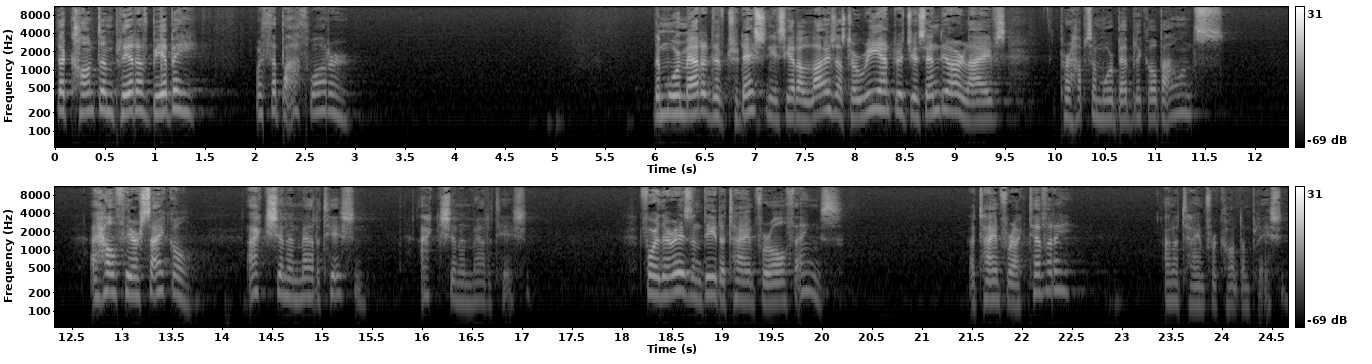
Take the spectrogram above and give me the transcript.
the contemplative baby with the bathwater. The more meditative tradition, you see, it allows us to reintroduce into our lives perhaps a more biblical balance, a healthier cycle, action and meditation, action and meditation. For there is indeed a time for all things a time for activity and a time for contemplation.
